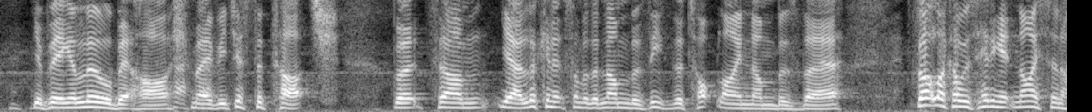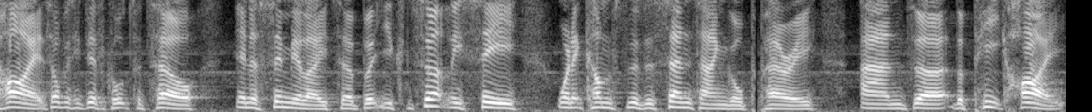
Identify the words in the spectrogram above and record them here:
You're being a little bit harsh, maybe just a touch. But um, yeah, looking at some of the numbers, these are the top line numbers there. Felt like I was hitting it nice and high. It's obviously difficult to tell in a simulator, but you can certainly see when it comes to the descent angle, Perry, and uh, the peak height,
